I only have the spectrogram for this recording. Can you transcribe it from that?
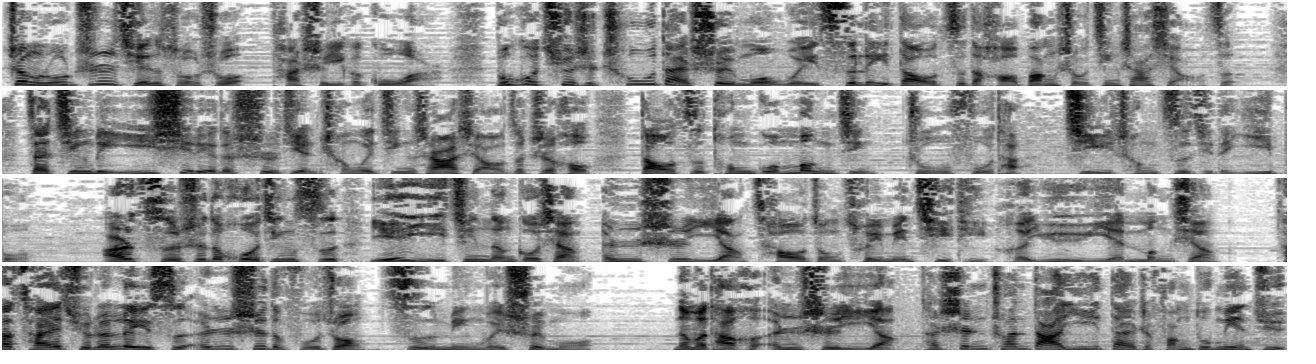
正如之前所说，他是一个孤儿，不过却是初代睡魔韦斯利·道兹的好帮手金沙小子。在经历一系列的事件，成为金沙小子之后，道兹通过梦境嘱咐他继承自己的衣钵。而此时的霍金斯也已经能够像恩师一样操纵催眠气体和预言梦乡。他采取了类似恩师的服装，自命为睡魔。那么他和恩师一样，他身穿大衣，戴着防毒面具。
